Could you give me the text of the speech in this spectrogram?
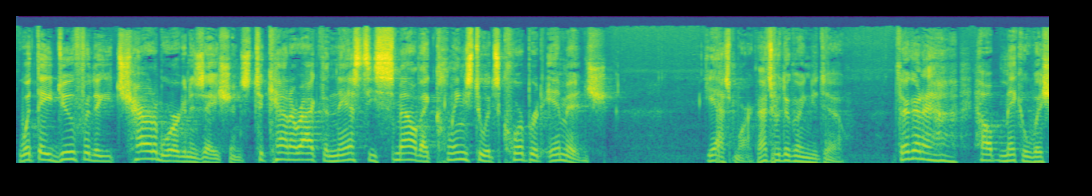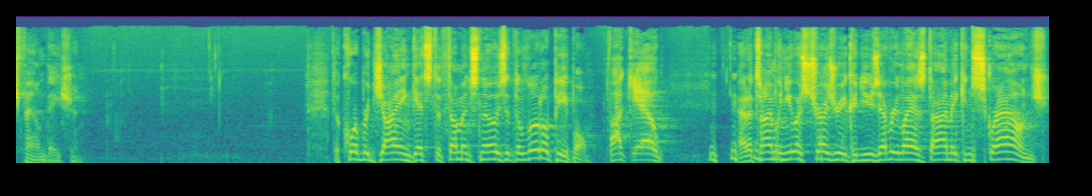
what they do for the charitable organizations to counteract the nasty smell that clings to its corporate image. Yes, Mark, that's what they're going to do. They're going to help Make a Wish Foundation. The corporate giant gets to thumb its nose at the little people. Fuck you. At a time when U.S. Treasury could use every last dime it can scrounge,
